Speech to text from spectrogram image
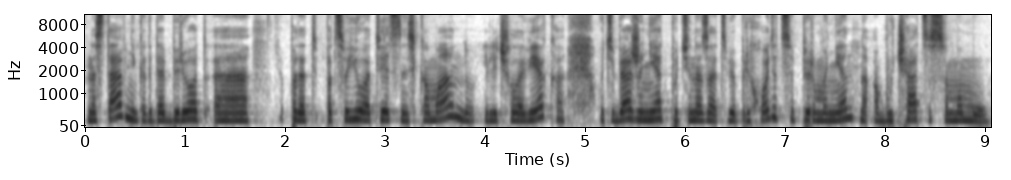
наставник, когда берет э, под, под свою ответственность команду или человека, у тебя же нет пути назад, тебе приходится перманентно обучаться самому,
